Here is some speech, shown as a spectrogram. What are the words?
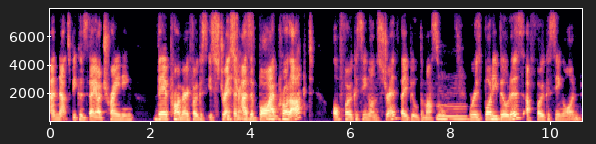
And that's because they are training, their primary focus is strength. And as a strength. Mm. byproduct of focusing on strength, they build the muscle. mm, Whereas bodybuilders are focusing on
